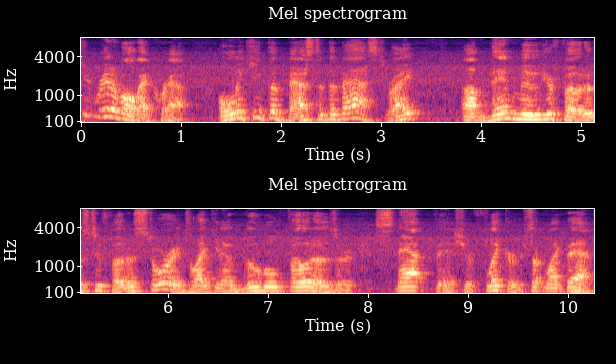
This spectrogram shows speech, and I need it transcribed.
Get rid of all that crap. Only keep the best of the best right? Um, then move your photos to photo storage like you know Google Photos or Snapfish or Flickr or something like that.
